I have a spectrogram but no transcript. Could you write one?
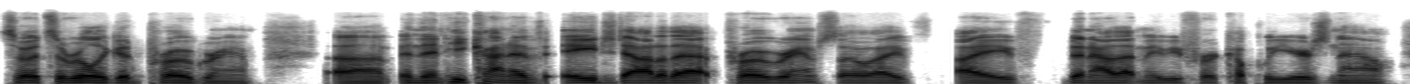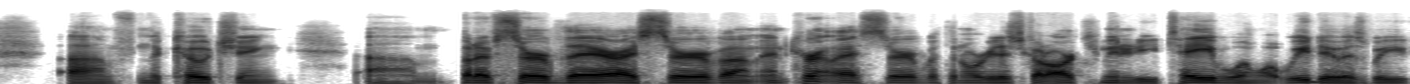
so it's a really good program. Uh, and then he kind of aged out of that program. So I've I've been out of that maybe for a couple years now um, from the coaching. Um, but I've served there. I serve um, and currently I serve with an organization called Our Community Table. And what we do is we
